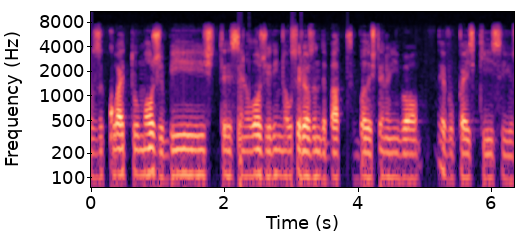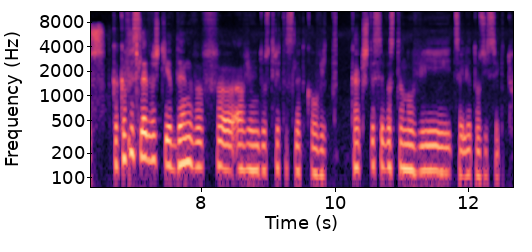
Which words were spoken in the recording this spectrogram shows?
за което може би ще се наложи един много сериозен дебат в бъдеще на ниво Европейски съюз. Какъв е следващия ден в авиоиндустрията след COVID? Как ще се възстанови целият този сектор?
